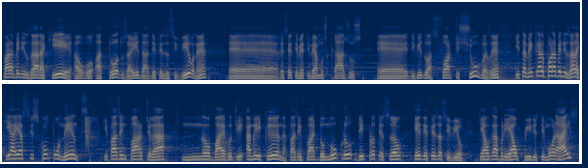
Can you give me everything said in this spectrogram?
parabenizar aqui a, a, todos aí da Defesa Civil, né? É, recentemente tivemos casos é, devido às fortes chuvas, né? E também quero parabenizar aqui a esses componentes que fazem parte lá no bairro de Americana, fazem parte do Núcleo de Proteção e Defesa Civil, que é o Gabriel Pires de Moraes,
